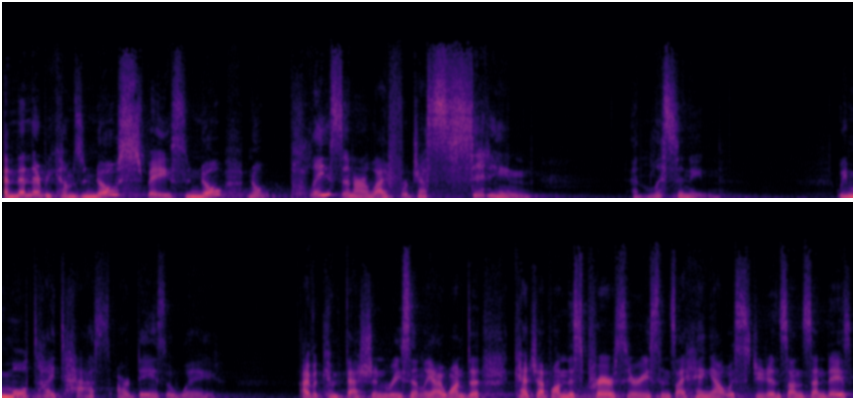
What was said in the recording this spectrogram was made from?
And then there becomes no space, no, no place in our life for just sitting and listening. We multitask our days away. I have a confession. Recently, I wanted to catch up on this prayer series since I hang out with students on Sundays.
